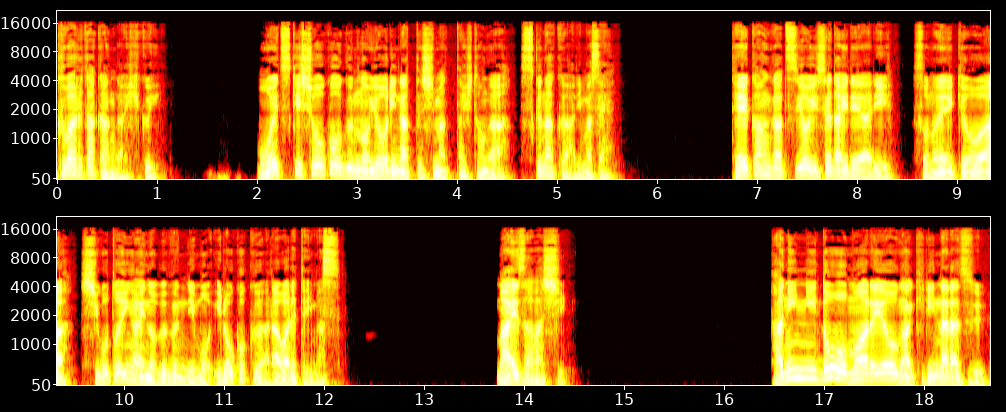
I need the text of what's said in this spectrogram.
報われた感が低い。燃え尽き症候群のようになってしまった人が少なくありません。定感が強い世代であり、その影響は仕事以外の部分にも色濃く現れています。前澤氏。他人にどう思われようが気にならず、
